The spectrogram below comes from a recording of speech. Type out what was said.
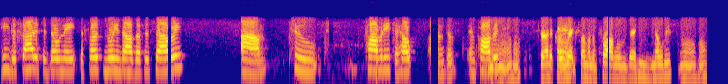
he decided to donate the first million dollars of his salary um, to poverty to help um, the impoverished, Mhm. Try to correct some of the problems that he's noticed. Mm-hmm.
